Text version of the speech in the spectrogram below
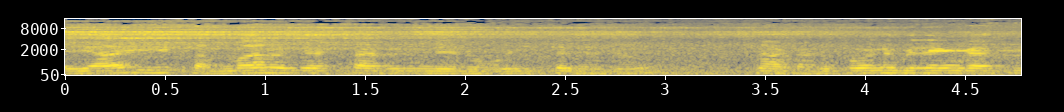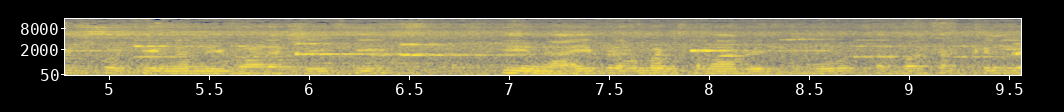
అయ్యా ఈ సన్మానం చేస్తారని నేను ఊహించలేదు. నాకు అనుకోని విధంగా తీసుకొచ్చి నన్ను ఇవాళ చేసి ఈ నాయ బ్రాహ్మణ సమావేశము తర్వాత కిల్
